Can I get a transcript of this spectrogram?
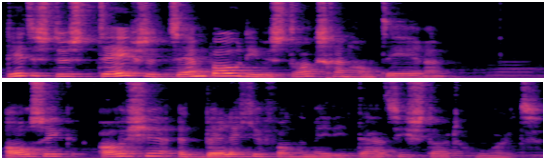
Dit is dus tevens het tempo die we straks gaan hanteren. Als, ik, als je het belletje van de meditatiestart hoort.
